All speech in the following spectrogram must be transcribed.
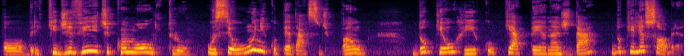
pobre, que divide com outro o seu único pedaço de pão do que o rico que apenas dá do que lhe sobra,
